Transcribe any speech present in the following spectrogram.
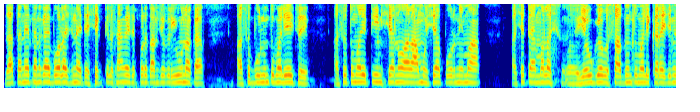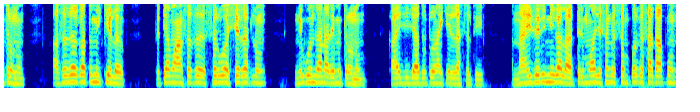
जाताना येताना काय बोलायचं नाही त्या शक्तीला सांगायचं परत आमच्याकडे येऊ नका. असं बोलून तुम्हाला यायचं आहे असं तुम्हाला तीन शनिवार आमुष्या पौर्णिमा अशा टायमाला योग्य साधून तुम्हाला करायचे मित्रांनो. असं जर का तुम्ही केलं तर त्या माणसाचं सर्व शरीरातून निघून जाणार आहे मित्रांनो. काय जी जादूटोणा केलेला असेल ते. नाही जरी निघाला तरी माझ्या संग संपर्क साधा आपण.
